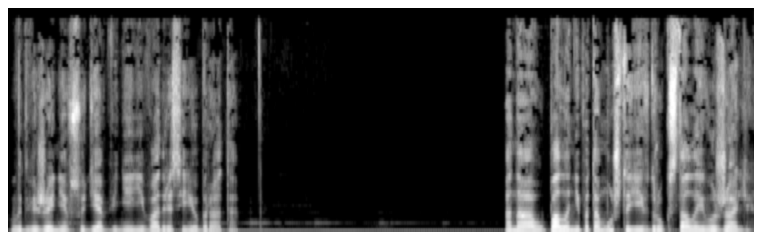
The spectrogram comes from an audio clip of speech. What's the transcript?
выдвижения в суде обвинений в адрес ее брата. Она упала не потому, что ей вдруг стало его жаль,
